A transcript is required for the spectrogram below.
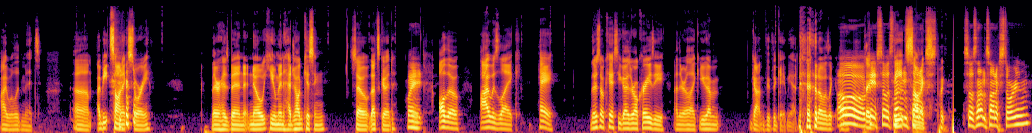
I will admit. Um, I beat Sonic story. There has been no human hedgehog kissing, so that's good. Wait, Although I was like, "Hey, there's no kiss. You guys are all crazy," and they're like, "You haven't gotten through the game yet." and I was like, oh, oh I okay, so it's not in Sonic's- po- so it's not in Sonic's story then?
